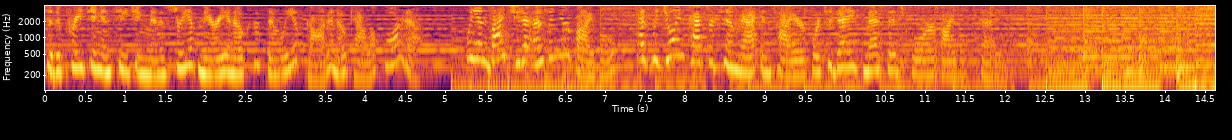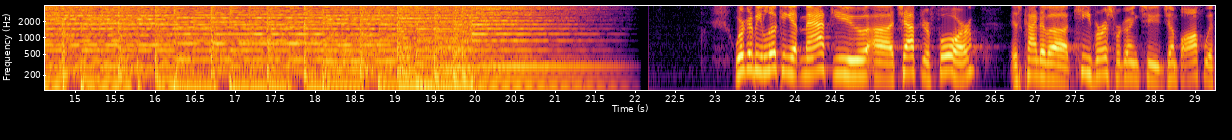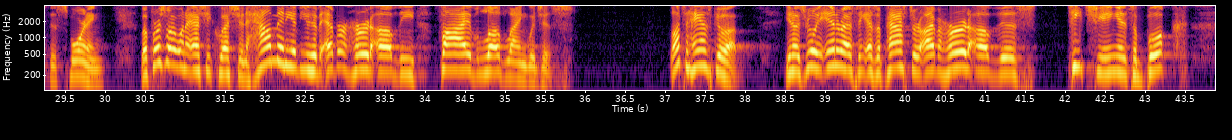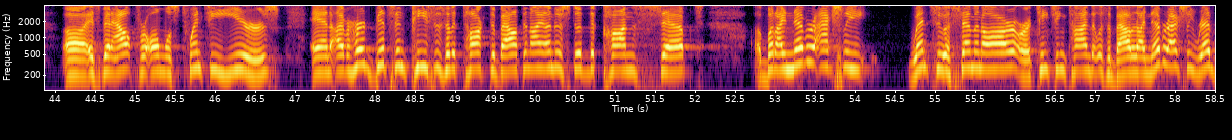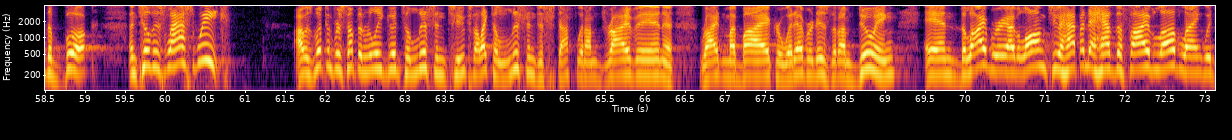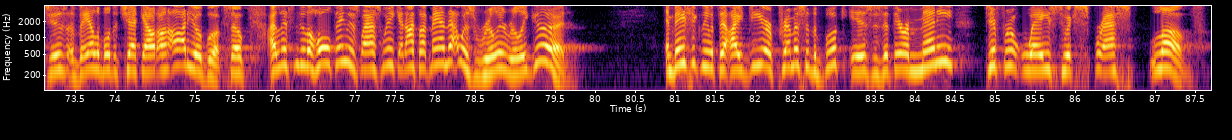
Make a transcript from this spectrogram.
to the preaching and teaching ministry of Marion Oaks Assembly of God in Ocala, Florida. We invite you to open your Bible as we join Pastor Tim McIntyre for today's message or Bible study. We're going to be looking at Matthew uh, chapter 4 is kind of a key verse we're going to jump off with this morning. But first of all, I want to ask you a question. How many of you have ever heard of the five love languages? Lots of hands go up. You know, it's really interesting. As a pastor, I've heard of this teaching, and it's a book. Uh, it's been out for almost 20 years, and I've heard bits and pieces of it talked about, and I understood the concept, but I never actually went to a seminar or a teaching time that was about it. I never actually read the book until this last week. I was looking for something really good to listen to because I like to listen to stuff when I'm driving or riding my bike or whatever it is that I'm doing. And the library I belong to happened to have the five love languages available to check out on audiobook. So I listened to the whole thing this last week and I thought, man, that was really, really good. And basically what the idea or premise of the book is, is that there are many different ways to express love.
